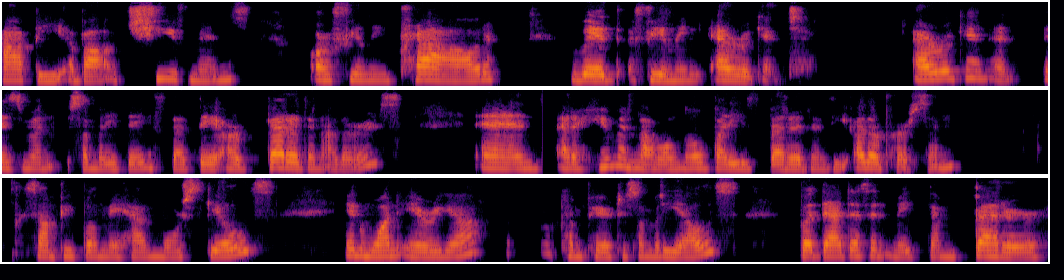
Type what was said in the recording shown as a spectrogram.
happy about achievements or feeling proud with feeling arrogant. Arrogant is when somebody thinks that they are better than others. And at a human level, nobody's better than the other person. Some people may have more skills in one area compared to somebody else, but that doesn't make them better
